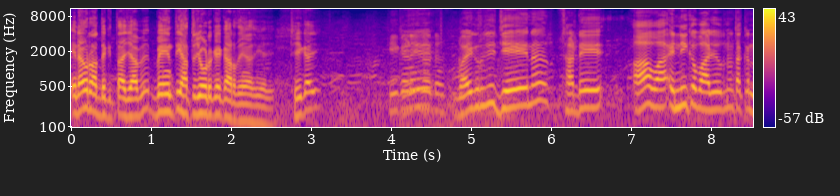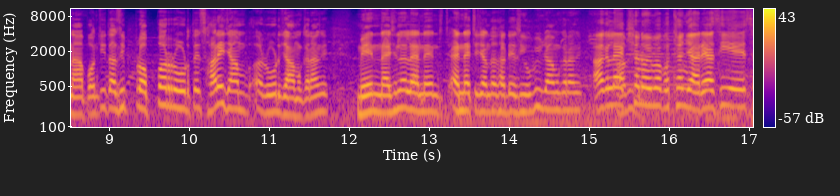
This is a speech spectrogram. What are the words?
ਇਹਨਾਂ ਨੂੰ ਰੱਦ ਕੀਤਾ ਜਾਵੇ ਬੇਨਤੀ ਹੱਥ ਜੋੜ ਕੇ ਕਰਦੇ ਹਾਂ ਅਸੀਂ ਅਜੇ। ਠੀਕ ਹੈ ਜੀ? ਕੀ ਕਹਿਣਾ ਜੀ ਤੁਹਾਡਾ? ਵਾਹਿਗੁਰੂ ਜੀ ਜੇ ਨਾ ਸਾਡੇ ਆਹ ਵਾ ਇੰਨੀ ਕੁ ਆਵਾਜ਼ ਉਹਨਾਂ ਤੱਕ ਨਾ ਪਹੁੰਚੀ ਤਾਂ ਅਸੀਂ ਪ੍ਰੋਪਰ ਰੋਡ ਤੇ ਸਾਰੇ ਜਾਮ ਰੋਡ ਜਾਮ ਕਰਾਂਗੇ। ਮੇਨ ਨੈਸ਼ਨਲ ਐਨਐਚ ਜਾਂਦਾ ਸਾਡੇ ਅਸੀਂ ਉਹ ਵੀ ਜਾਮ ਕਰਾਂਗੇ। ਅਗਲਾ ਐਕਸ਼ਨ ਹੋਈ ਮੈਂ ਪੁੱਛਣ ਜਾ ਰਿਹਾ ਸੀ ਇਸ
